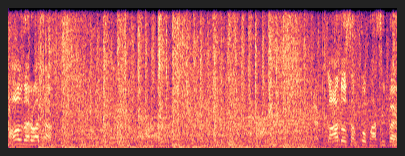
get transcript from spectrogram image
खोल दरवाज़ा। लटका दो सबको फांसी पर।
